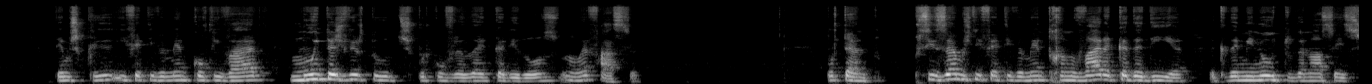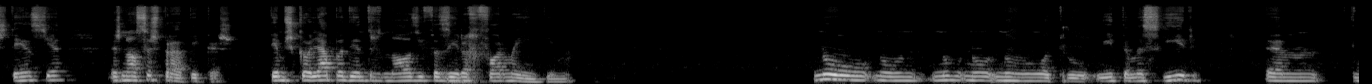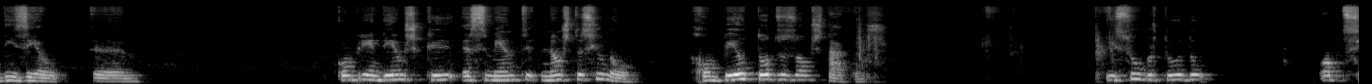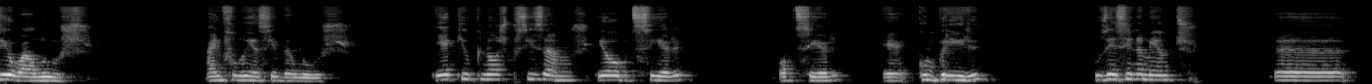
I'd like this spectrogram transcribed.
Temos que, efetivamente, cultivar muitas virtudes, porque um verdadeiro caridoso não é fácil. Portanto, precisamos de efetivamente renovar a cada dia, a cada minuto da nossa existência, as nossas práticas temos que olhar para dentro de nós e fazer a reforma íntima. No, no, no, no, no outro item a seguir, um, diz ele: um, compreendemos que a semente não estacionou, rompeu todos os obstáculos e, sobretudo, obedeceu à luz, à influência da luz é aquilo que nós precisamos, é obedecer, obedecer, é cumprir os ensinamentos uh,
